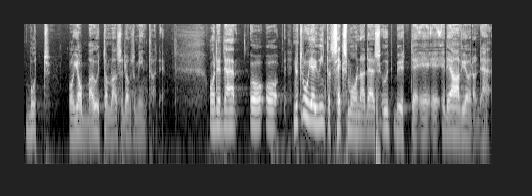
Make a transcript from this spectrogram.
bott och jobbat utomlands och de som inte har det. Och det där, och, och, nu tror jag ju inte att sex månaders utbyte är, är, är, det avgörande här.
